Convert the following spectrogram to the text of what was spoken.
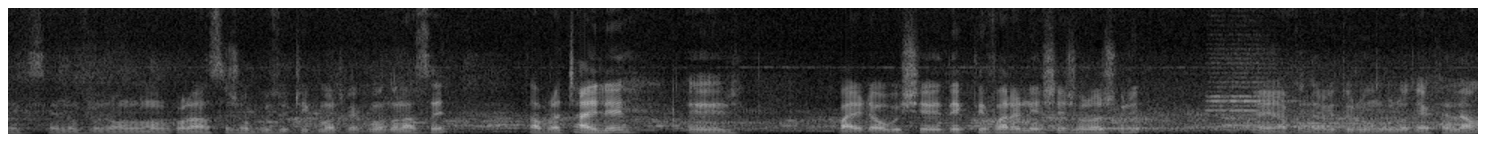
দেখছেন, উপরে রং মং করা আছে সব কিছু ঠিকমতো ঠিক মতন আছে। তো আপনারা চাইলে এই বাড়িটা অবশ্যই দেখতে পারেন এসে সরাসরি। আপনাদেরকে তো রুমগুলো দেখালাম।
